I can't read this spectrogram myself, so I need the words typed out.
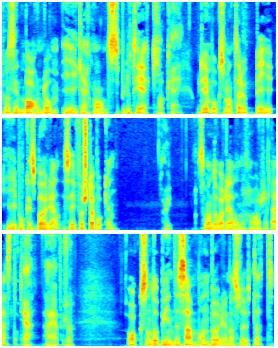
från sin barndom i Germants bibliotek. Okej. Och det är en bok som man tar upp i, i bokens början, alltså i första boken. Oj. Som man då redan har läst. Då. Ja, ja, jag förstår. Och som då binder samman början och slutet.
